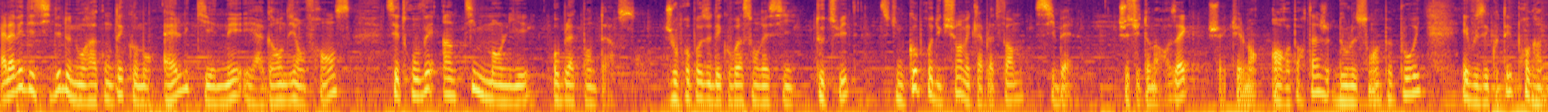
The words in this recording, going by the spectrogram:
elle avait décidé de nous raconter comment elle, qui est née et a grandi en France, s'est trouvée intimement liée aux Black Panthers. Je vous propose de découvrir son récit tout de suite. C'est une coproduction avec la plateforme Cybelle. Je suis Thomas Rozek, je suis actuellement en reportage, d'où le son un peu pourri, et vous écoutez Programme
